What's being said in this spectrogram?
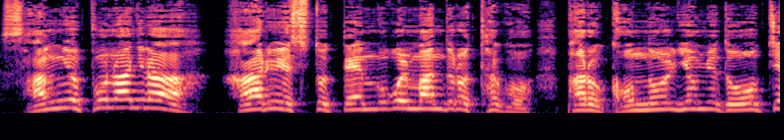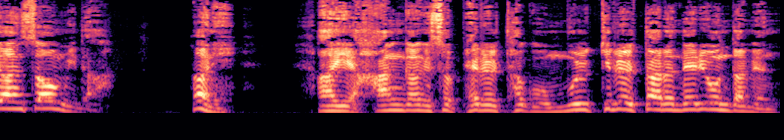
상류뿐 아니라 하류에서도 뗏목을 만들어 타고 바로 건너올 염려도 없지 않사옵니다. 아니, 아예 한강에서 배를 타고 물길을 따라 내려온다면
